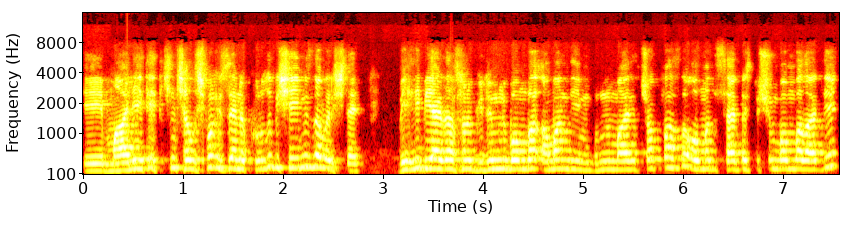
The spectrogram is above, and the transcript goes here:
e, maliyet etkin çalışma üzerine kurulu bir şeyimiz de var işte. Belli bir yerden sonra güdümlü bomba aman diyeyim bunun maliyeti çok fazla olmadı serbest düşün bombalar diye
